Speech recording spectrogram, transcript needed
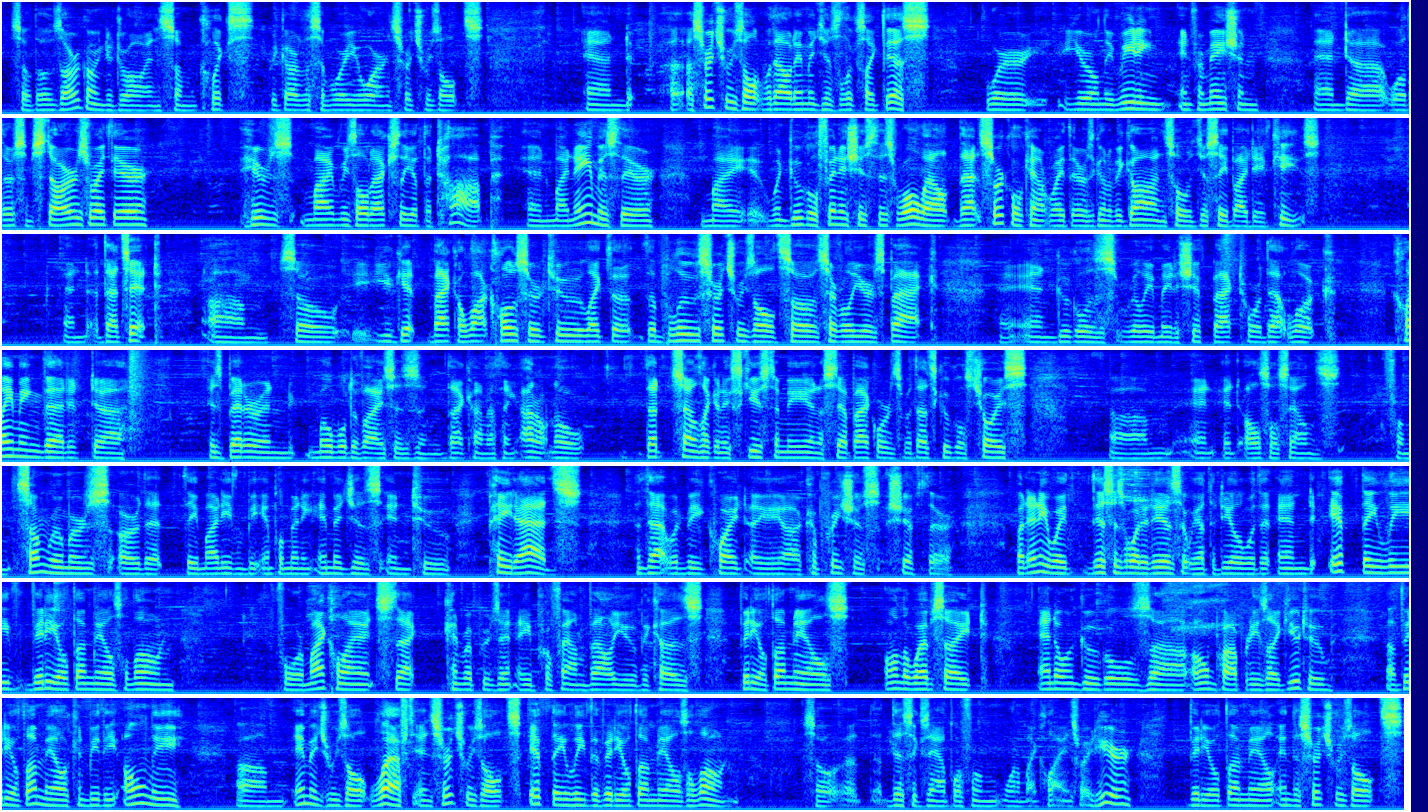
so those are going to draw in some clicks regardless of where you are in search results and a search result without images looks like this where you're only reading information and uh, well there's some stars right there. Here's my result actually at the top and my name is there. My when Google finishes this rollout that circle count right there is going to be gone so just say by Dave Keys. And that's it um, so you get back a lot closer to like the the blue search results so several years back. And Google has really made a shift back toward that look claiming that it uh, is better in mobile devices and that kind of thing. I don't know. That sounds like an excuse to me and a step backwards but that's Google's choice. Um, and it also sounds from some rumors are that they might even be implementing images into paid ads. And that would be quite a uh, capricious shift there. But anyway this is what it is that we have to deal with it. And if they leave video thumbnails alone for my clients that can represent a profound value because video thumbnails on the website and on Google's uh, own properties like YouTube a video thumbnail can be the only um, image result left in search results if they leave the video thumbnails alone. So uh, this example from one of my clients right here, video thumbnail in the search results,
